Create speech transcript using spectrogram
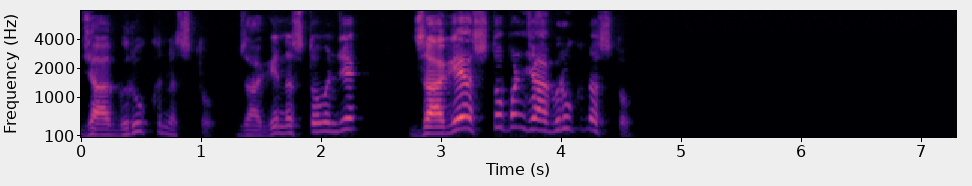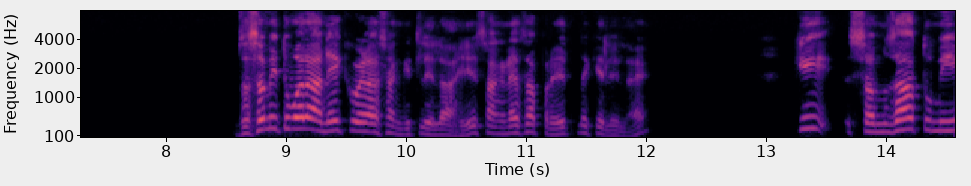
जागरूक नसतो. जागे नसतो म्हणजे जागे असतो पण जागरूक नसतो. जसं मी तुम्हाला अनेक वेळा सांगितलेलं आहे, सांगण्याचा प्रयत्न केलेला आहे, की समजा तुम्ही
